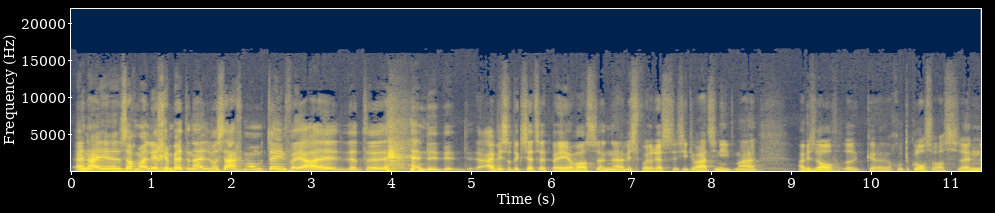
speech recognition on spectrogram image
En hij uh, zag mij liggen in bed en hij was eigenlijk wel meteen van ja, dat, hij wist dat ik ZZP'er was en wist voor de rest de situatie niet, maar hij wist wel dat ik goed te klos was. En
